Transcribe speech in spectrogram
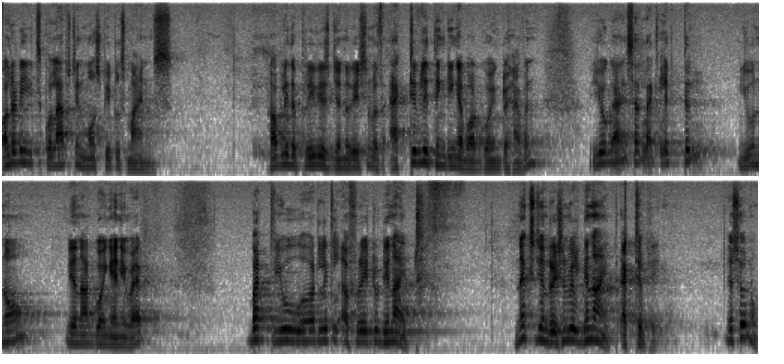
Already it's collapsed in most people's minds. Probably the previous generation was actively thinking about going to heaven. You guys are like little, you know you're not going anywhere, but you are little afraid to deny it. Next generation will deny it actively. Yes or no?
